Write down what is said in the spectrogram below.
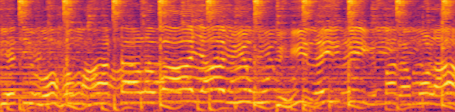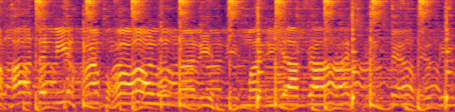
તેથી વહમાં ટાળવા આવી ઊભી રહી ગઈ. મારા મોળા હાથની સાંભળનારી મારી આકાશ મેળવી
